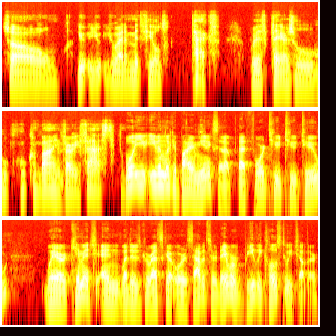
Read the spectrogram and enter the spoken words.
So you, you, you had a midfield packed with players who, who, who combine very fast. Well, you even look at Bayern Munich setup that four two two two where Kimmich and whether it's Goretzka or Sabitzer, they were really close to each other.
